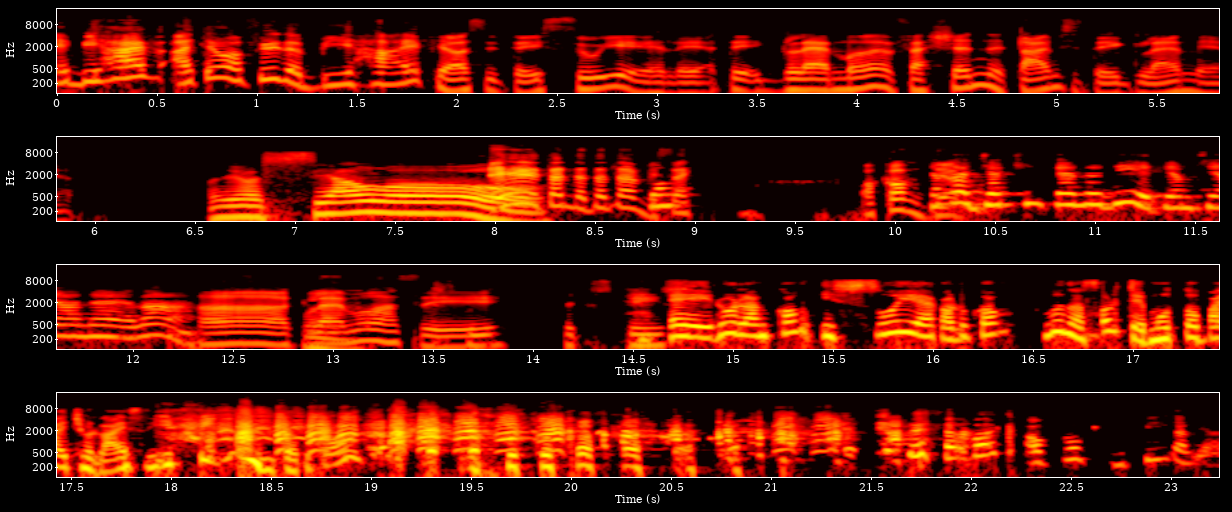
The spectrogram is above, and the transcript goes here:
诶 Beehive，I think 我 feel the Beehive 有时啲水嘅咧，啲 glamour fashion 嘅 time 是啲 glam 嘅。 哎呀，笑哦！诶，等等等等，唔使，我讲唔知。个 Jackie Kennedy 点先呢啦？啊，glamour 是。诶，你人讲一岁啊，我都讲，你那时候节目都摆出来是一边就讲。你系咪靠落一边㗎了？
